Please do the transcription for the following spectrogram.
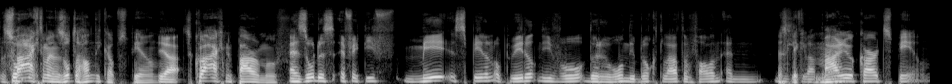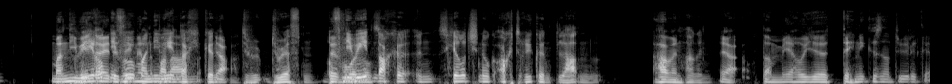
zo echt met een zotte handicap spelen. Ja. Het is qua echt een power move. En zo dus effectief meespelen op wereldniveau door gewoon die blok te laten vallen. En dat is like Mario Kart spelen. Maar niet weten dat je, maar niet weten dat je kunt ja. driften. Of niet weten dat je een schildje ook achter u kunt laten hangen. hangen. Ja, dan meer je techniek is natuurlijk. Hè.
